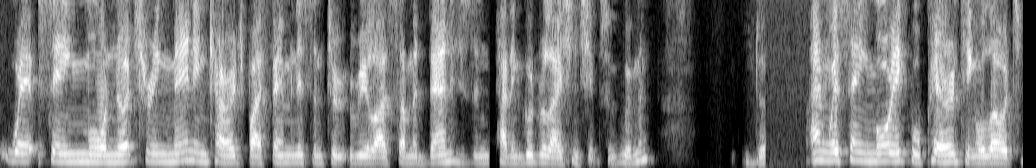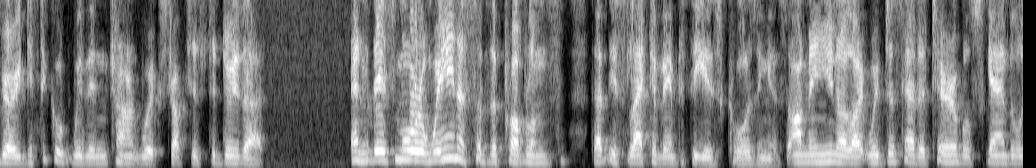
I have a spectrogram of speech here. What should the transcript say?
We're seeing more nurturing men encouraged by feminism to realize some advantages in having good relationships with women. And we're seeing more equal parenting, although it's very difficult within current work structures to do that. And there's more awareness of the problems that this lack of empathy is causing us. I mean, you know, like we've just had a terrible scandal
